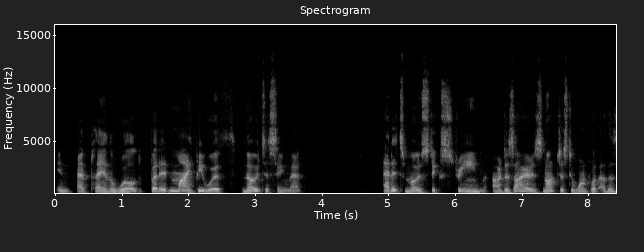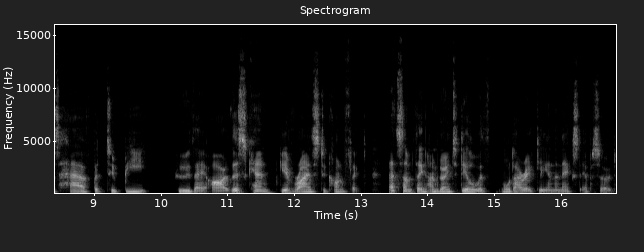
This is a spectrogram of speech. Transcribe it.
in at play in the world, but it might be worth noticing that at its most extreme, our desire is not just to want what others have, but to be who they are. This can give rise to conflict. That's something I'm going to deal with more directly in the next episode.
